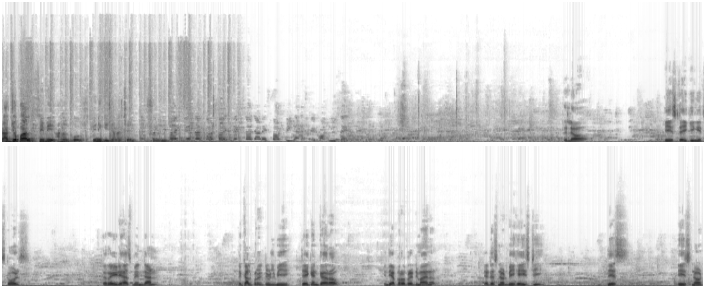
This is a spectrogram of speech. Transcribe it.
রাজ্যপাল সিবি আনন্দ বোস তিনি কি জানাচ্ছেন শুনে The law is taking its course. The raid has been done. The culprit will be taken care of in the appropriate manner. Let us not be hasty. This is not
